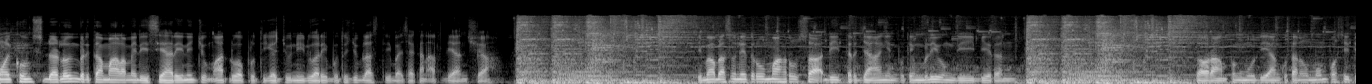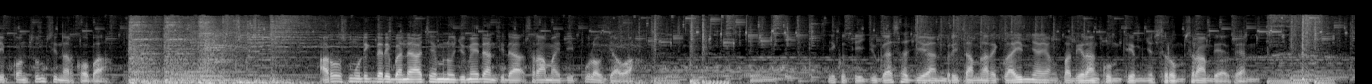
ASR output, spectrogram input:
Assalamualaikum Sudarlun, berita malam edisi hari ini Jumat 23 Juni 2017 dibacakan Ardian Syah. 15 unit rumah rusak di terjang angin puting beliung di Biren. Seorang pengemudi angkutan umum positif konsumsi narkoba. Arus mudik dari Banda Aceh menuju Medan tidak seramai di Pulau Jawa. Ikuti juga sajian berita menarik lainnya yang telah dirangkum tim Newsroom Seram BFM.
